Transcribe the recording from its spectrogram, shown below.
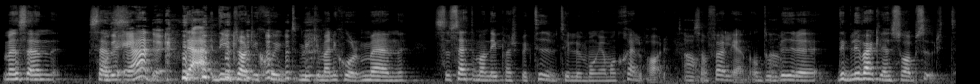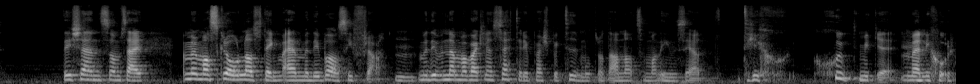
Men sen... sen Och det är det! det är, det är klart det är sjukt mycket människor, men så sätter man det i perspektiv till hur många man själv har Ja. som följer en. Och då blir det, det blir verkligen så absurt. Det känns som så här, men man scrollar och så tänker man, äh, men det är bara en siffra. Mm. Men det är när man verkligen sätter det i perspektiv mot något annat som man inser att det är sj- sjukt mycket Mm. människor.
